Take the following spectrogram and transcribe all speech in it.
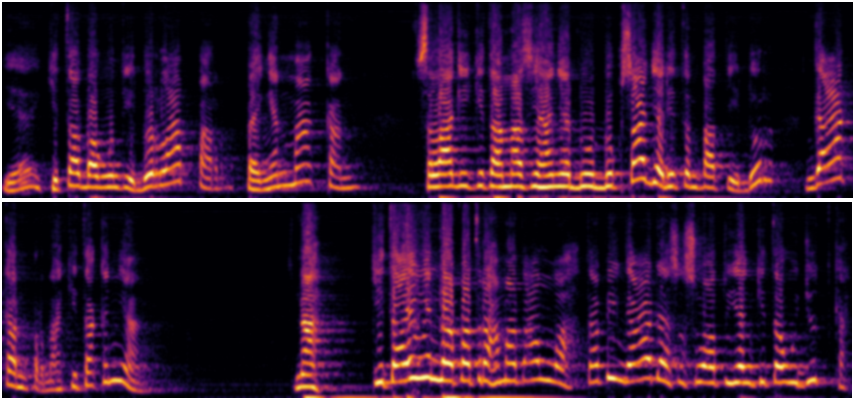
Ya, kita bangun tidur lapar, pengen makan. Selagi kita masih hanya duduk saja di tempat tidur, nggak akan pernah kita kenyang. Nah, kita ingin dapat rahmat Allah, tapi nggak ada sesuatu yang kita wujudkan.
